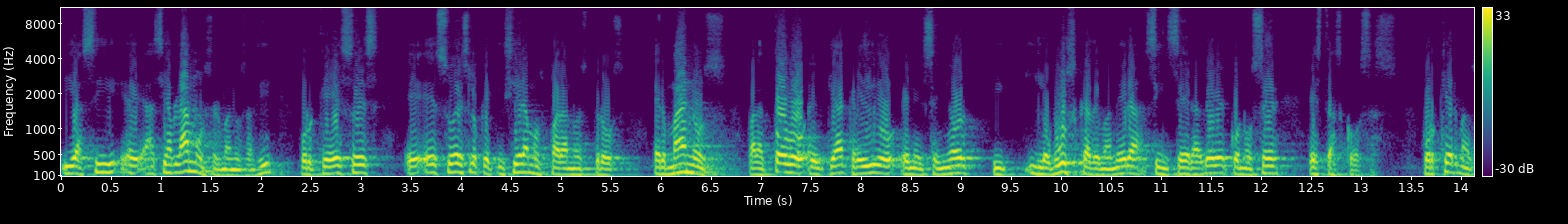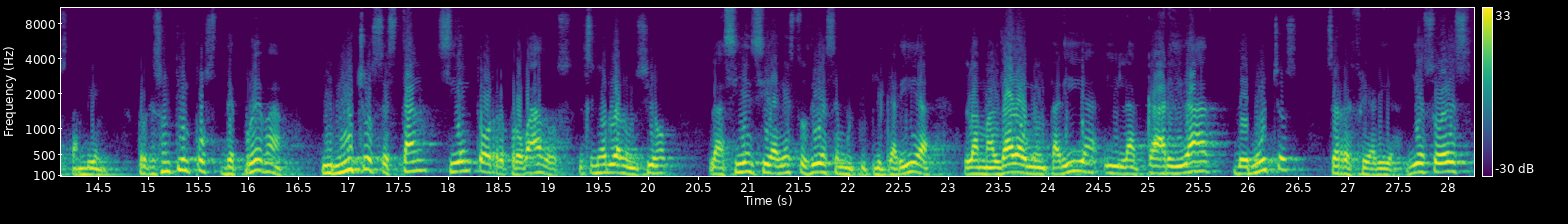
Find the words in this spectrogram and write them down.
y así, eh, así hablamos, hermanos, así, porque eso es, eh, eso es lo que quisiéramos para nuestros hermanos para todo el que ha creído en el Señor y, lo busca de manera sincera, debe conocer estas cosas. ¿Por qué, hermanos? También. Porque son tiempos de prueba y muchos están siendo reprobados. El Señor lo anunció. La ciencia en estos días se multiplicaría, la maldad aumentaría y la caridad de muchos se resfriaría. Y eso es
